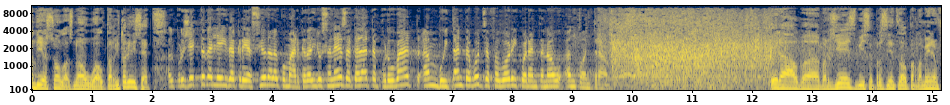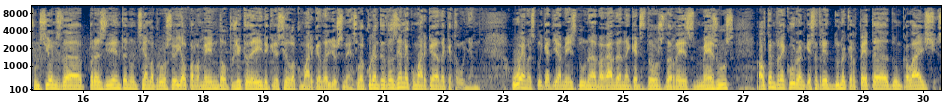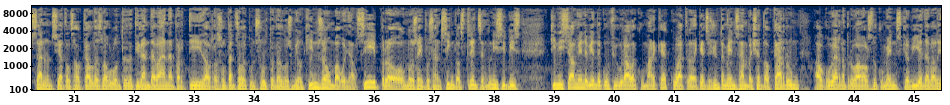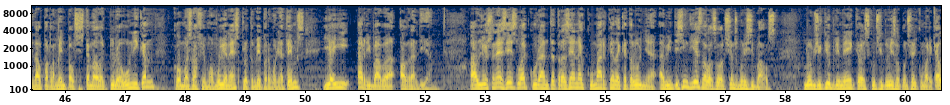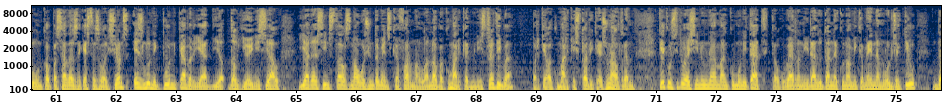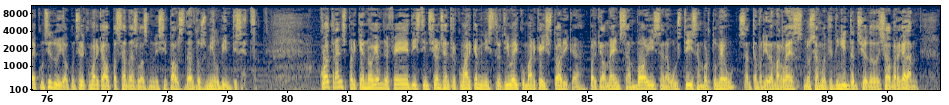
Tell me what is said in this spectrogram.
Bon dia, són les 9 al Territori 17. El projecte de llei de creació de la comarca del Lluçanès ha quedat aprovat amb 80 vots a favor i 49 en contra. Era Alba Vergés, vicepresidenta del Parlament en funcions de presidenta, anunciant l'aprovació i el Parlament del projecte de llei de creació de la comarca del Lluçanès, la 43a comarca de Catalunya. Ho hem explicat ja més d'una vegada en aquests dos darrers mesos. El temps rècord en què s'ha tret d'una carpeta, d'un calaix, s'ha anunciat als alcaldes la voluntat de tirar endavant a partir dels resultats de la consulta de 2015, on va guanyar el sí, però el no s'ha imposat 5 dels 13 municipis que inicialment havien de configurar la comarca. Quatre d'aquests ajuntaments han baixat del carro. El govern aprovava els documents que havia de validar el Parlament pel sistema de lectura única, com es va fer amb el Moianès, però també per guanyar temps, i ahir arribava el gran dia. El Lluçanès és la 43a comarca de Catalunya, a 25 dies de les eleccions municipals. L'objectiu primer que es constituís el Consell Comarcal un cop passades aquestes eleccions és l'únic punt que ha variat del guió inicial i ara s'insta als nou ajuntaments que formen la nova comarca administrativa perquè la comarca històrica és una altra, que constitueixin una mancomunitat que el govern anirà dotant econòmicament amb l'objectiu de constituir el Consell Comarcal passades les municipals de 2027. Quatre anys perquè no haguem de fer distincions entre comarca administrativa i comarca històrica, perquè almenys Sant Boi, Sant Agustí Sant Bartomeu, Santa Maria de Merlès no sembla que tingui intenció de deixar el Berguedà,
